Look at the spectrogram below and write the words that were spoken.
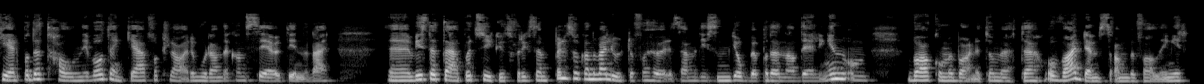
helt på detaljnivå tenker jeg, forklare hvordan det kan se ut inne der. Eh, Hvis dette er på et sykehus f.eks., så kan det være lurt å forhøre seg med de som jobber på denne avdelingen, om hva kommer barnet til å møte, og hva er deres anbefalinger.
